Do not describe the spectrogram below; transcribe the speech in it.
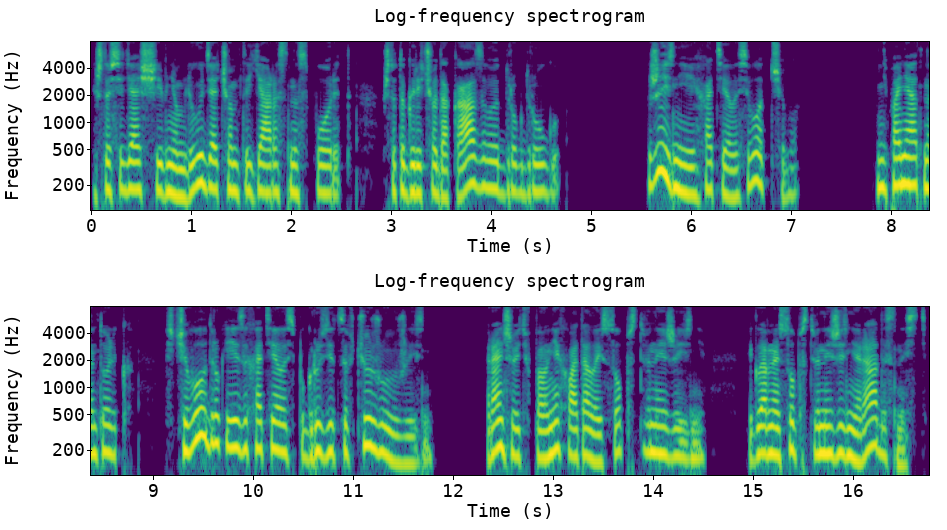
и что сидящие в нем люди о чем-то яростно спорят, что-то горячо доказывают друг другу. Жизни ей хотелось, вот чего. Непонятно только, с чего вдруг ей захотелось погрузиться в чужую жизнь. Раньше ведь вполне хватало и собственной жизни, и, главное, собственной жизнерадостности.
